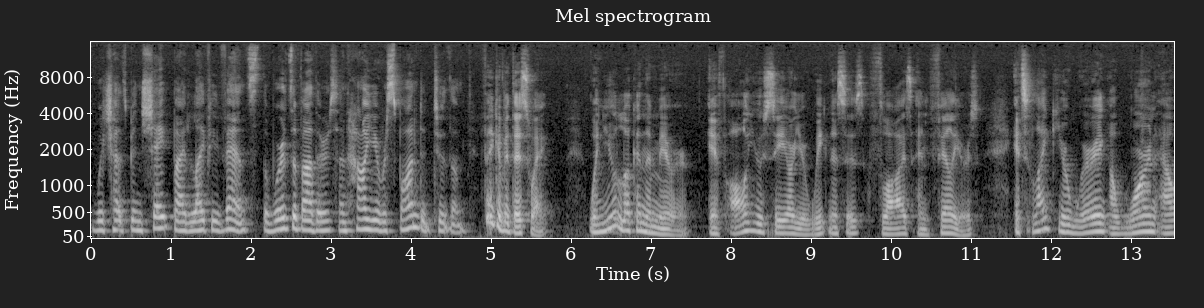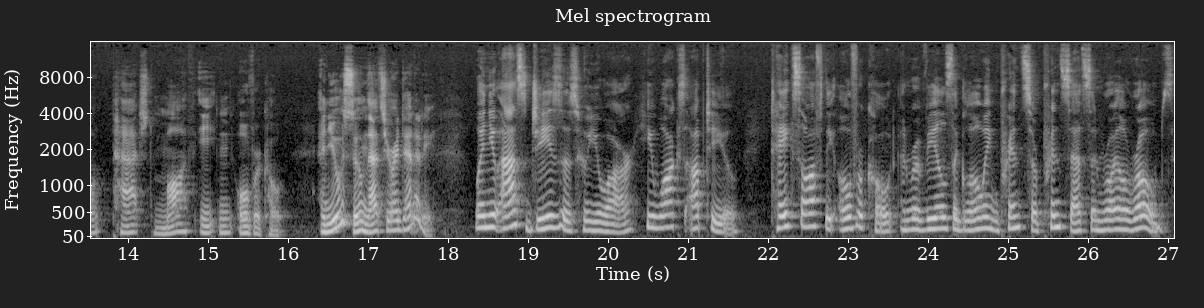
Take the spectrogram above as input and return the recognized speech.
which has been shaped by life events, the words of others, and how you responded to them. Think of it this way when you look in the mirror, if all you see are your weaknesses, flaws, and failures, it's like you're wearing a worn out, patched, moth eaten overcoat, and you assume that's your identity. When you ask Jesus who you are, he walks up to you, takes off the overcoat, and reveals a glowing prince or princess in royal robes.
